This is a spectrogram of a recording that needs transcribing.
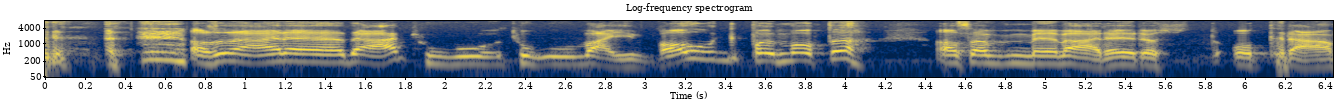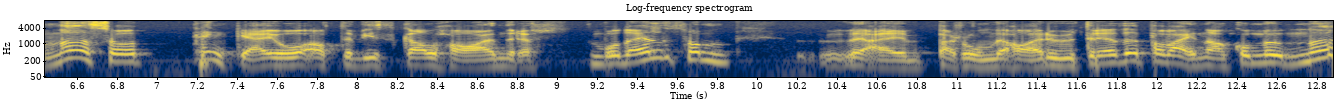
altså det er, eh, det er to, to, veivalg, på en måte. Altså Med være Røst og Træna så tenker jeg jo at vi skal ha en Røst-modell som jeg personlig har utredet på vegne av kommunene.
